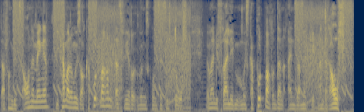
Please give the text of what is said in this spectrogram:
Davon gibt es auch eine Menge. Die kann man übrigens auch kaputt machen. Das wäre übrigens grundsätzlich doof. Wenn man die Freileben übrigens kaputt macht und dann einsammelt, geht man drauf.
